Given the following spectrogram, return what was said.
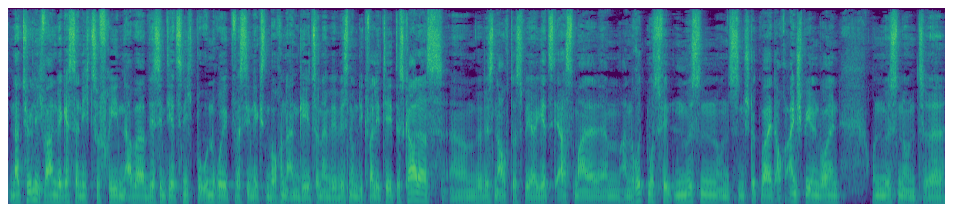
Natürlich waren wir gestern nicht zufrieden, aber wir sind jetzt nicht beunruhigt, was die nächsten Wochen angeht, sondern wir wissen um die Qualität des Kaders. Ähm, wir wissen auch, dass wir jetzt erstmal ähm, einen Rhythmus finden müssen, uns ein Stück weit auch einspielen wollen und müssen und äh,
